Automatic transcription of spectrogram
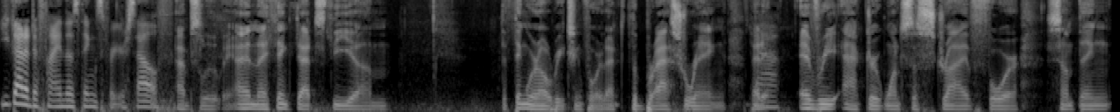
you got to define those things for yourself. Absolutely, and I think that's the um, the thing we're all reaching for. That's the brass ring that Yeah. every actor wants to strive for something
